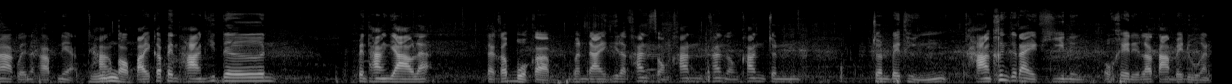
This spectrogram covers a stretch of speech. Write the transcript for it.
มากเลยนะครับเนี่ยทางต่อไปก็เป็นทางที่เดิน เป็นทางยาวแล้วแต่ก็บวกกับบันไดทีละขั้นสองขั้นขั้นสองขั้นจนจนไปถึงทางขึ้นกระไดอีกทีหนึ่งโอเคเดี๋ยวเราตามไปดูกัน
